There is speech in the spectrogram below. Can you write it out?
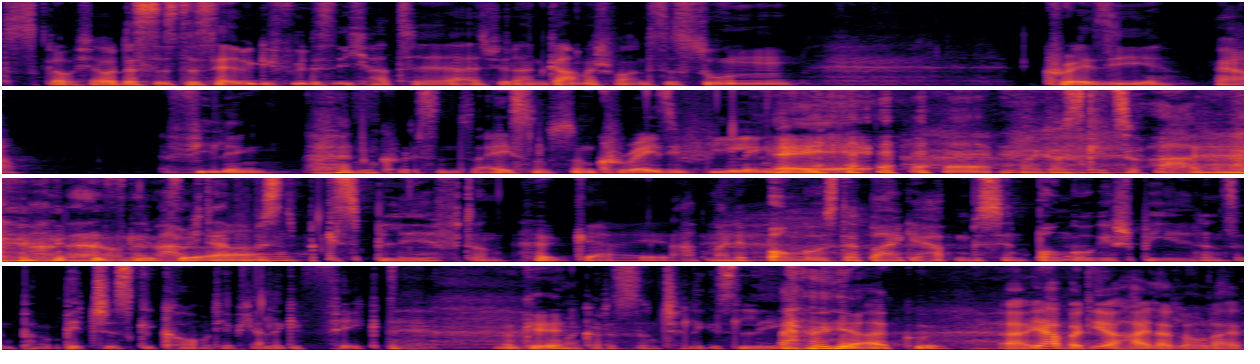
Das glaube ich. Aber das ist dasselbe Gefühl, das ich hatte, als wir da in Garmisch waren. Das ist so ein crazy Ja, Feeling. Ey, so ein crazy Feeling, ey. Oh mein Gott, es geht so ab. Und dann, habe ich da einfach ein bisschen gesplifft und Geil. habe meine Bongos dabei gehabt, ein bisschen Bongo gespielt. Dann sind ein paar Bitches gekommen, die habe ich alle gefickt. Oh Okay. mein Gott, das ist so ein chilliges Leben. ja, cool. äh, ja, bei dir, Highlight, Lowlight.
